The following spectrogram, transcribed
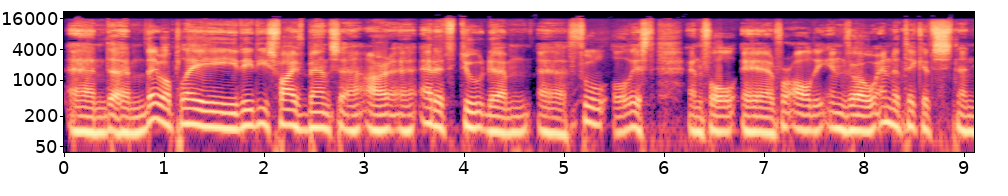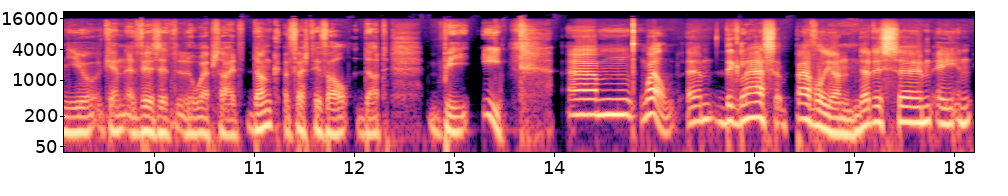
And um, they will play, these five bands uh, are uh, added to the um, full list. And for, for all the info and the tickets, then you can visit the website Festival.be. Um, well, um, the Glass Pavilion, that is um, a, an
